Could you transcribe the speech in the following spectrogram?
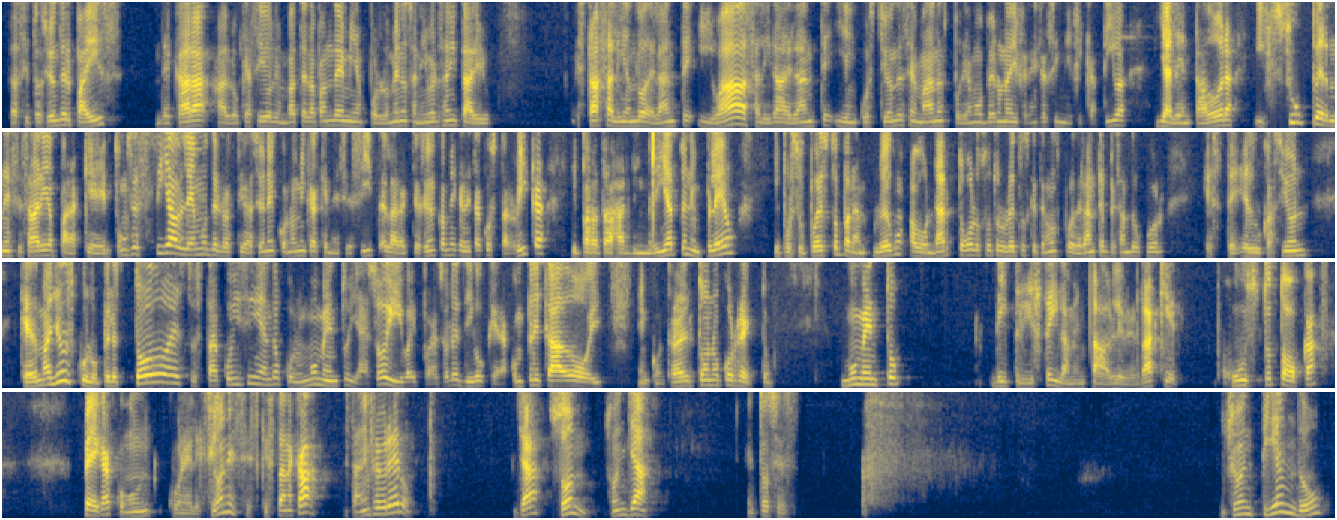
la situación del país de cara a lo que ha sido el embate de la pandemia, por lo menos a nivel sanitario, está saliendo adelante y va a salir adelante y en cuestión de semanas podríamos ver una diferencia significativa y alentadora y súper necesaria para que entonces sí hablemos de reactivación económica que necesita, la reactivación económica que necesita Costa Rica y para trabajar de inmediato en empleo y por supuesto para luego abordar todos los otros retos que tenemos por delante, empezando por este, educación que es mayúsculo, pero todo esto está coincidiendo con un momento, y a eso iba, y por eso les digo que era complicado hoy encontrar el tono correcto, momento de triste y lamentable, ¿verdad? Que justo toca, pega con, con elecciones, es que están acá, están en febrero, ya, son, son ya. Entonces, yo entiendo,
